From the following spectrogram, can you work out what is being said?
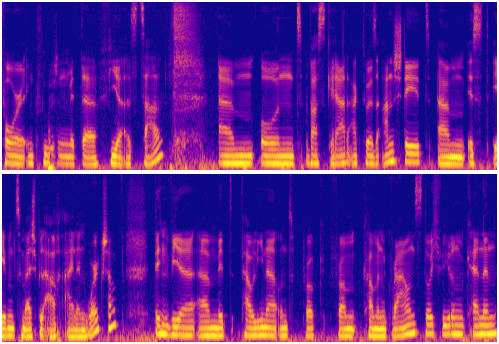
for Inclusion mit der 4 als Zahl. Ähm, und was gerade aktuell so ansteht, ähm, ist eben zum Beispiel auch einen Workshop, den wir ähm, mit Paulina und Brooke from Common Grounds durchführen können,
